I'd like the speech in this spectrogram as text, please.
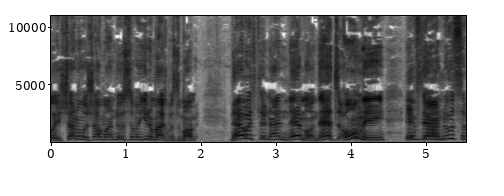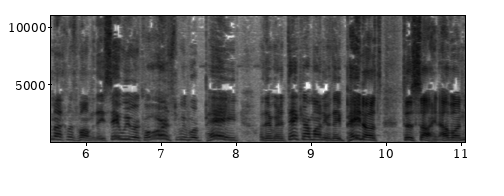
Leishanu L'Shama Anusim Ayinu Machmas Moment. That which they're not nemon, that's only if they are nusamachmas mama. They say we were coerced, we were paid, or they were going to take our money, or they paid us to sign. But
